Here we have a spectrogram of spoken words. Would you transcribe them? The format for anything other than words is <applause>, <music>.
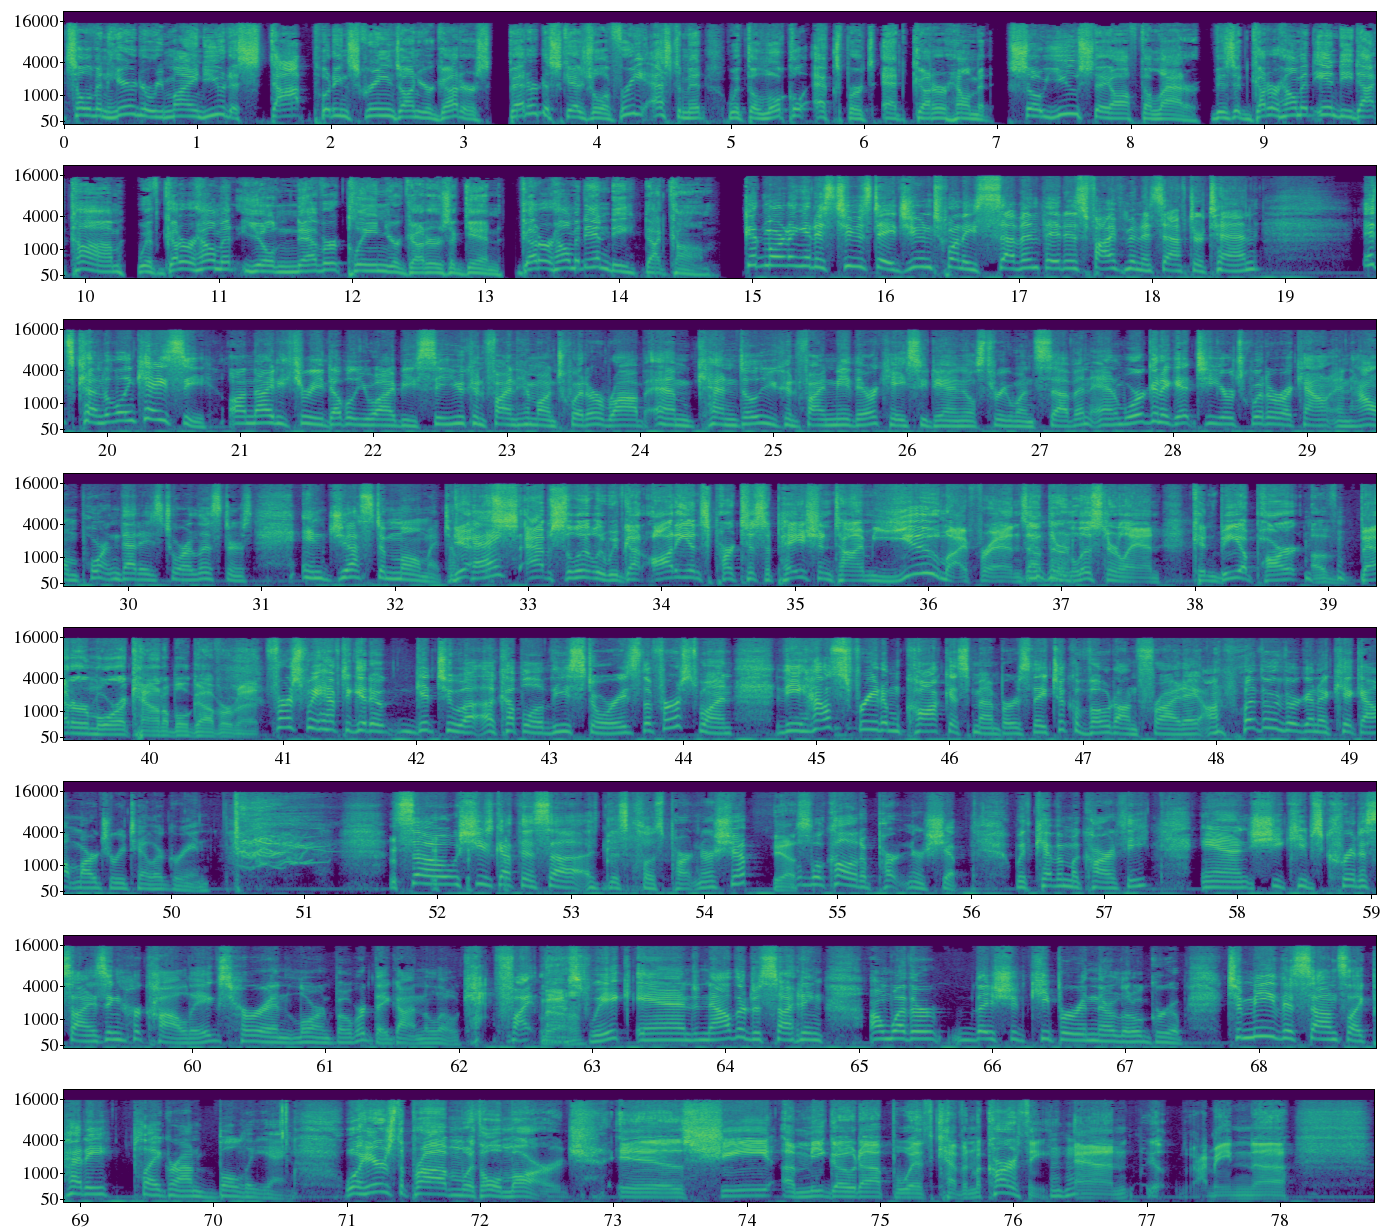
Matt Sullivan here to remind you to stop putting screens on your gutters. Better to schedule a free estimate with the local experts at Gutter Helmet so you stay off the ladder. Visit gutterhelmetindy.com. With Gutter Helmet, you'll never clean your gutters again. Gutterhelmetindy.com. Good morning. It is Tuesday, June 27th. It is five minutes after 10. It's Kendall and Casey on 93 WIBC. You can find him on Twitter, Rob M. Kendall. You can find me there, Casey Daniels 317. And we're going to get to your Twitter account and how important that is to our listeners in just a moment, okay? Yes, absolutely. We've got audience participation time. You, my friends out there in mm-hmm. listener land, can be a part of better, more accountable government. First, we have to get a, get to a, a couple of these stories. The first one, the House Freedom Caucus members, they took a vote on Friday on <laughs> whether they're going to kick out Marjorie Taylor Greene. <laughs> so she's got this uh, this close partnership. Yes. we'll call it a partnership with Kevin McCarthy, and she keeps criticizing her colleagues. Her and Lauren Boebert they got in a little cat fight last week, and now they're deciding on whether they should keep her in their little group. To me, this sounds like petty playground bullying. Well, here's the problem with old Marge is she amigoed up with Kevin McCarthy, and I mean. Uh,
